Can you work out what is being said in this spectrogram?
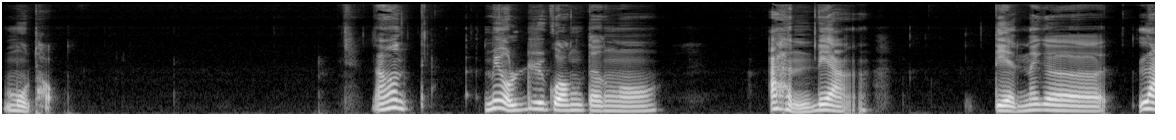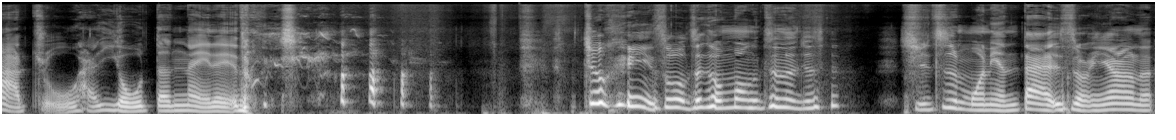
木头。然后没有日光灯哦，啊，很亮，点那个蜡烛还是油灯那一类的东西。就跟你说，我这个梦真的就是徐志摩年代还是怎么样的？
